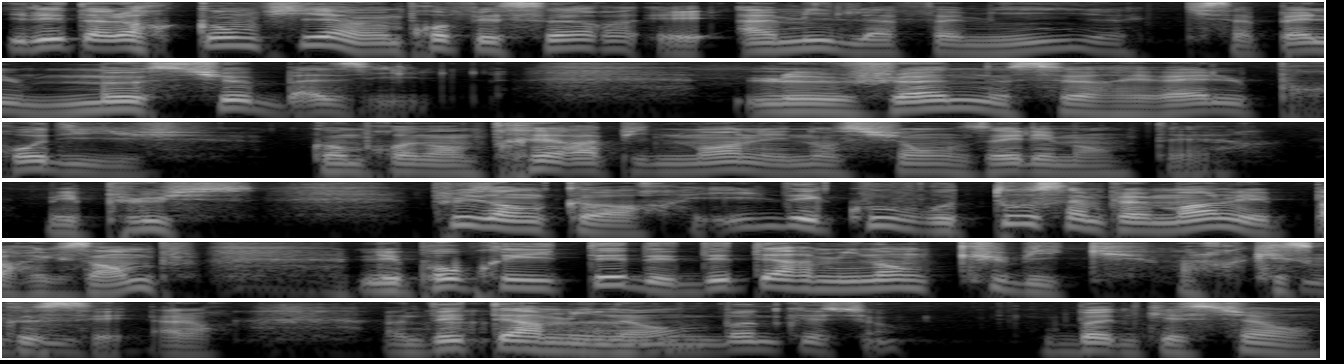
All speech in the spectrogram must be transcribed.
Il est alors confié à un professeur et ami de la famille qui s'appelle Monsieur Basile. Le jeune se révèle prodige, comprenant très rapidement les notions élémentaires. Mais plus, plus encore, il découvre tout simplement, les, par exemple, les propriétés des déterminants cubiques. Alors qu'est-ce que Mhm. c'est? Alors, un déterminant, Euh, bonne question. bonne question.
